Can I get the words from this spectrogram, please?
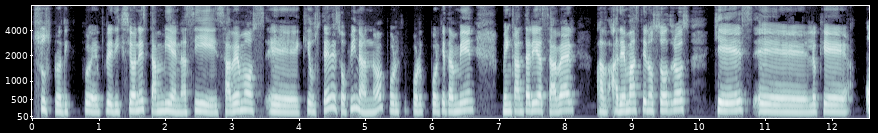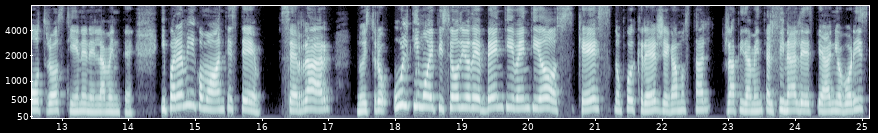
sus predicciones también, así sabemos eh, qué ustedes opinan, ¿no? porque también me encantaría saber, además de nosotros, qué es eh, lo que otros tienen en la mente. Y para mí, como antes de cerrar, nuestro último episodio de 2022, que es, no puedo creer, llegamos tan rápidamente al final de este año, Boris.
